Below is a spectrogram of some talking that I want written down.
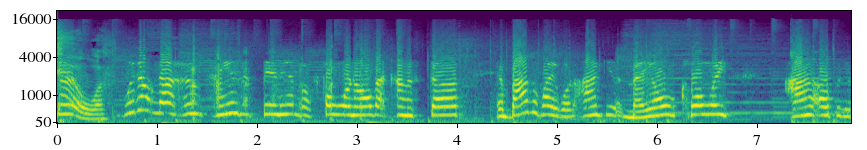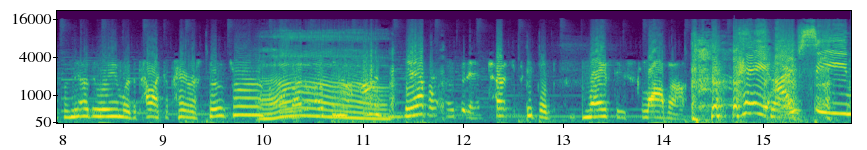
No. We don't know whose hands it's been in before and all that kind of stuff. And by the way, when I get mail, Chloe, I open it from the other end with a, like a pair of scissors. I open it. I never open it and touch people's nasty slobber. Hey, I've seen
